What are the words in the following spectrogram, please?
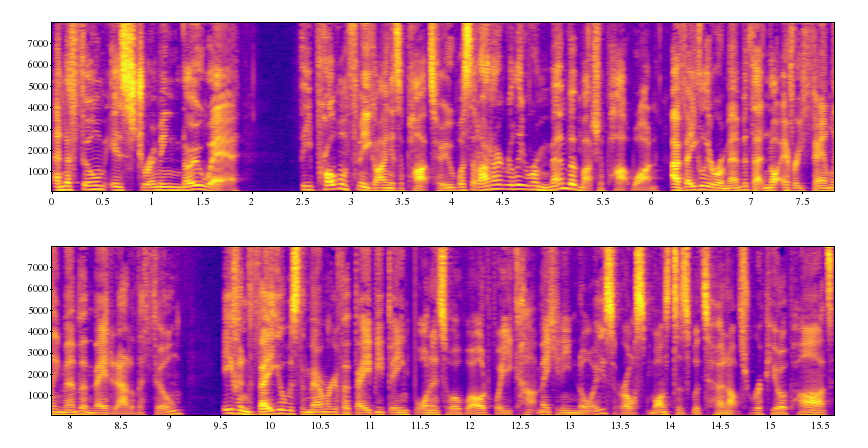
and the film is streaming nowhere. The problem for me going into part two was that I don't really remember much of part one. I vaguely remembered that not every family member made it out of the film. Even vaguer was the memory of a baby being born into a world where you can't make any noise or else monsters would turn up to rip you apart.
